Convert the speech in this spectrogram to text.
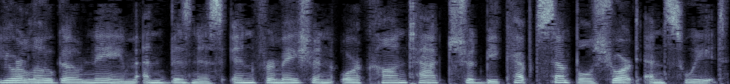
Your logo name and business information or contact should be kept simple, short, and sweet.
